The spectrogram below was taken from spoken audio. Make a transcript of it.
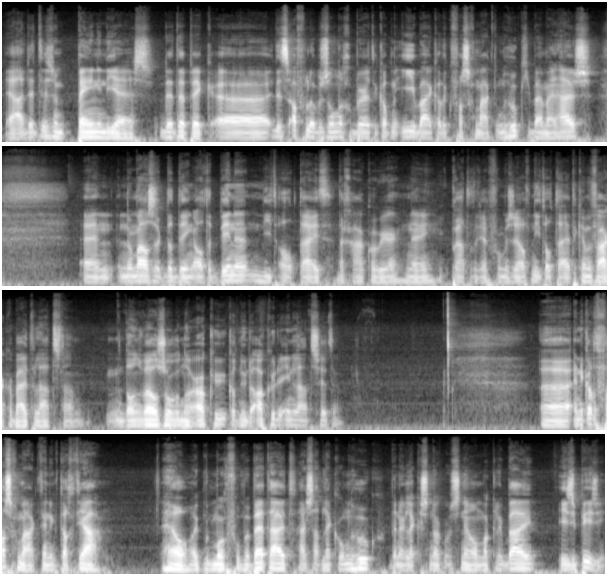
Ja, dit is een pain in the ass. Dit heb ik, uh, dit is afgelopen zondag gebeurd. Ik had mijn e-bike had ik vastgemaakt om het hoekje bij mijn huis. En normaal zet ik dat ding altijd binnen. Niet altijd. Daar ga ik alweer. Nee, ik praat het recht voor mezelf. Niet altijd. Ik heb hem vaker buiten laten staan. Dan wel zonder accu. Ik had nu de accu erin laten zitten. Uh, en ik had het vastgemaakt. En ik dacht, ja, hel, ik moet morgen vroeg mijn bed uit. Hij staat lekker om de hoek. Ik ben er lekker snel, snel en makkelijk bij. Easy peasy.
